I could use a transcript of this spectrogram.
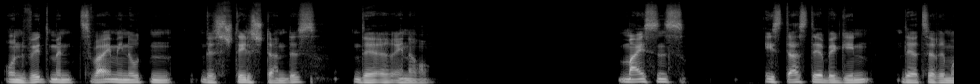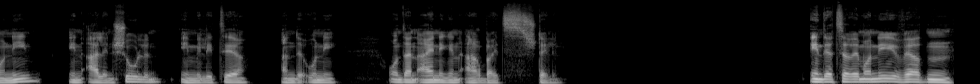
und widmen zwei Minuten des Stillstandes der Erinnerung. Meistens ist das der Beginn der Zeremonien in allen Schulen, im Militär, an der Uni und an einigen Arbeitsstellen. In der Zeremonie werden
